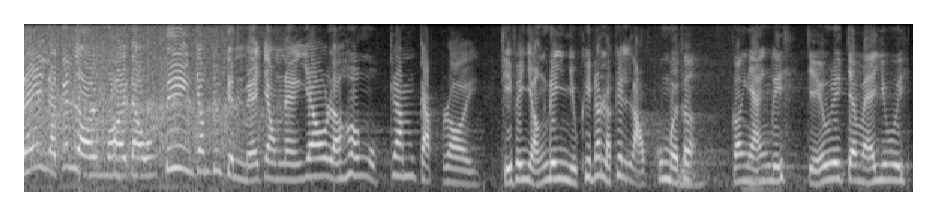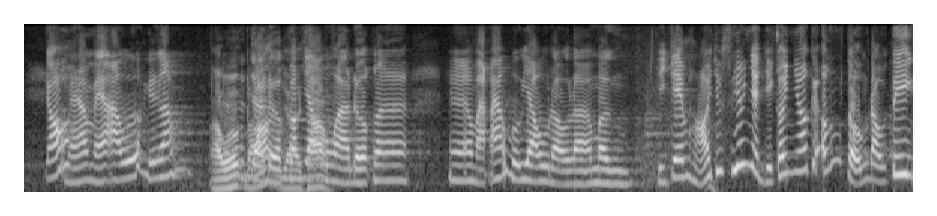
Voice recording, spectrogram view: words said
Đây là cái lời mời đầu tiên trong chương trình Mẹ chồng nàng dâu là hơn 100 cặp rồi. Chị phải nhận đi nhiều khi đó là cái lọc của mình. Con, con nhận đi chịu đi cho mẹ vui. Đó mẹ mẹ ao ước dữ lắm. À ước cho đó được giờ con dâu mà được ờ, ờ, mặc áo cô dâu đồ là mừng. Chị cho em hỏi chút xíu nha Chị có nhớ cái ấn tượng đầu tiên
